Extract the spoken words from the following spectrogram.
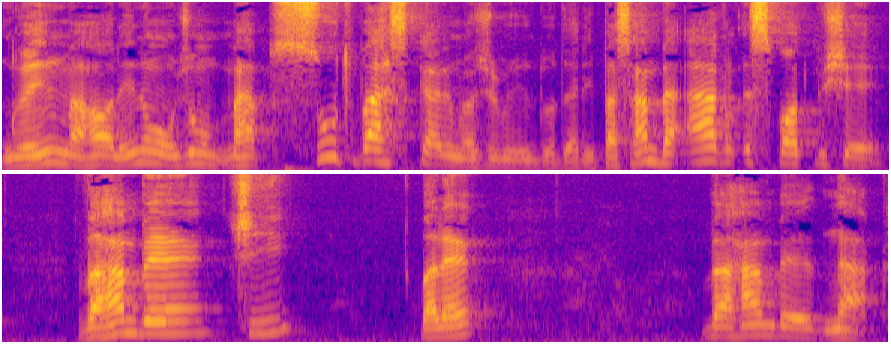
و این محاله اینو اونجا مبسوط بحث کردیم راجع به این دو دلیل پس هم به عقل اثبات میشه و هم به چی؟ بله؟ و هم به نقل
